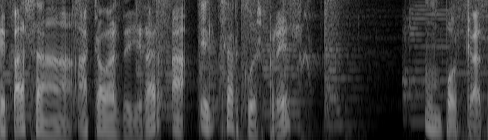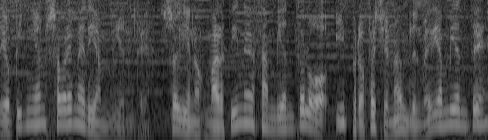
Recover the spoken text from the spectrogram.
¿Qué pasa? Acabas de llegar a El Charco Express, un podcast de opinión sobre medio ambiente. Soy Enoch Martínez, ambientólogo y profesional del medio ambiente,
